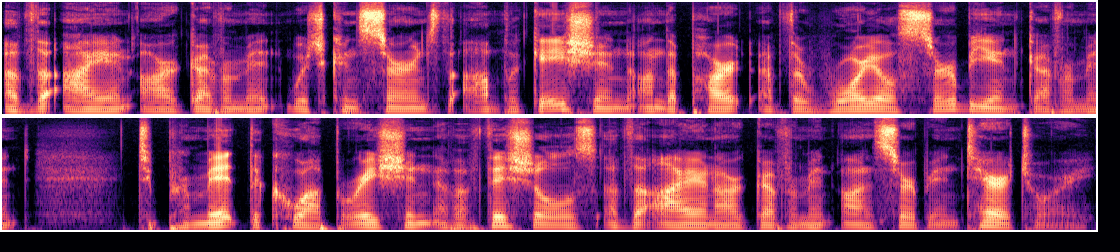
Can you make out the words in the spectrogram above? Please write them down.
of the INR government, which concerns the obligation on the part of the Royal Serbian government to permit the cooperation of officials of the INR government on Serbian territory.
